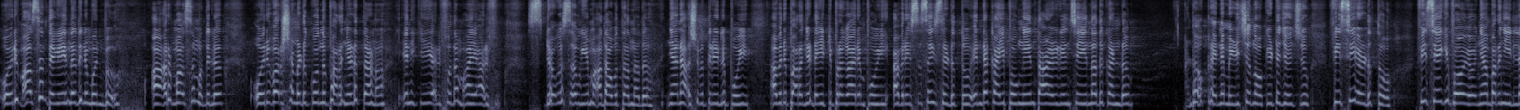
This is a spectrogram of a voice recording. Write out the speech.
ഒരു മാസം തികയുന്നതിന് മുൻപ് ആറുമാസം മുതൽ ഒരു വർഷം എടുക്കുമെന്ന് പറഞ്ഞെടുത്താണ് എനിക്ക് ഈ അത്ഭുതമായ അത്ഭു രോഗസൗകര്യം മാതാവ് തന്നത്. ഞാൻ ആശുപത്രിയിൽ പോയി അവർ പറഞ്ഞ ഡേറ്റ് പ്രകാരം പോയി അവർ എക്സസൈസ് എടുത്തു എന്റെ കൈ പൊങ്ങുകയും താഴുകയും ചെയ്യുന്നത് കണ്ട് ഡോക്ടർ എന്നെ മിഴിച്ചു നോക്കിയിട്ട് ചോദിച്ചു ഫിസിയോ എടുത്തോ? ഫിസിയോയ്ക്ക് പോയോ? ഞാൻ പറഞ്ഞില്ല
